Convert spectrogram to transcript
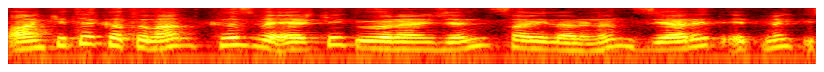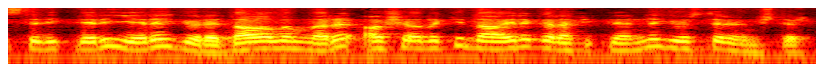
Ankete katılan kız ve erkek öğrencilerin sayılarının ziyaret etmek istedikleri yere göre dağılımları aşağıdaki daire grafiklerinde gösterilmiştir.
